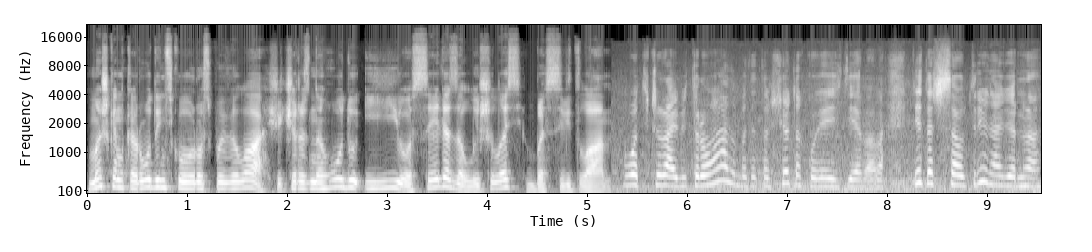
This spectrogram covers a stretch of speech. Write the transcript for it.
Мешканка Родинського розповіла, що через негоду і її оселя залишилась без світла. Вот вчера ветругал, вот это все такое я сделала. Где-то часа в три, наверное,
